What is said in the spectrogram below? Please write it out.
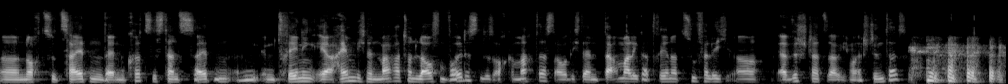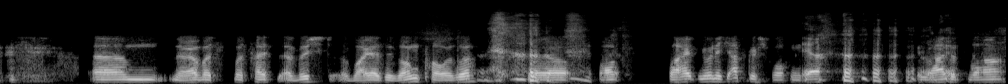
äh, noch zu Zeiten, deinen Kurzdistanzzeiten ähm, im Training eher heimlich einen Marathon laufen wolltest und das auch gemacht hast, aber dich dein damaliger Trainer zufällig äh, erwischt hat, sage ich mal. Stimmt das? Ähm, naja, was, was heißt erwischt? War ja Saisonpause. äh, war, war halt nur nicht abgesprochen. Ja, ja das war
